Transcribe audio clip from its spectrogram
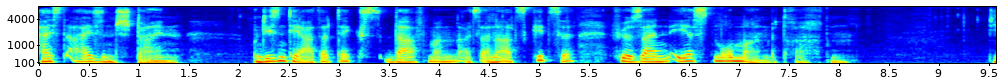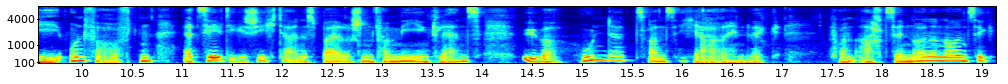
heißt Eisenstein, und diesen Theatertext darf man als eine Art Skizze für seinen ersten Roman betrachten. Die Unverhofften erzählt die Geschichte eines bayerischen Familienclans über 120 Jahre hinweg, von 1899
